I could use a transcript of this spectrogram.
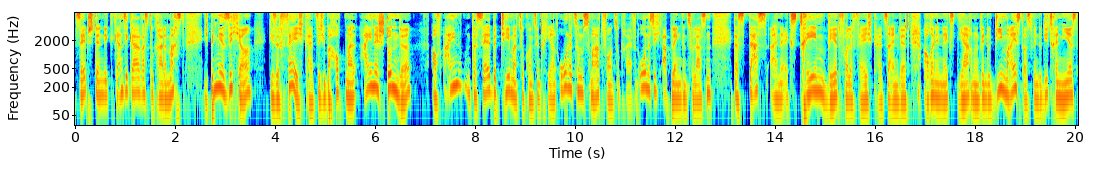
selbstständig, ganz egal, was du gerade machst. Ich bin mir sicher, diese Fähigkeit, sich überhaupt mal eine Stunde auf ein und dasselbe Thema zu konzentrieren, ohne zum Smartphone zu greifen, ohne sich ablenken zu lassen, dass das eine extrem wertvolle Fähigkeit sein wird, auch in den nächsten Jahren. Und wenn du die meisterst, wenn du die trainierst,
